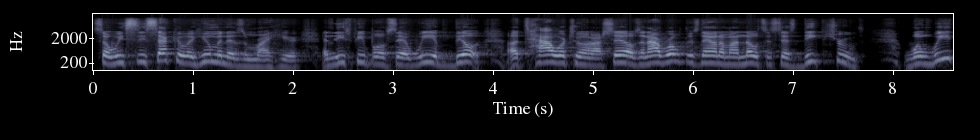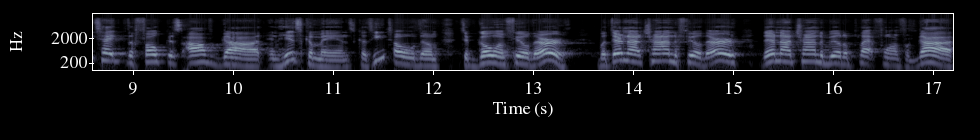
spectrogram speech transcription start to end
So we see secular humanism right here. And these people have said, We have built a tower to ourselves. And I wrote this down in my notes. It says, Deep truth. When we take the focus off God and his commands, because he told them to go and fill the earth, but they're not trying to fill the earth. They're not trying to build a platform for God.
